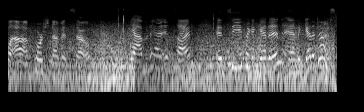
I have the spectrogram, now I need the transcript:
uh, portion of it. So yeah, I'm gonna head inside and see if I can get in and get a desk.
